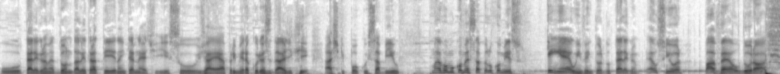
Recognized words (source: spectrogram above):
O Telegram é dono da letra T na internet. Isso já é a primeira curiosidade que acho que poucos sabiam. Mas vamos começar pelo começo. Quem é o inventor do Telegram? É o senhor Pavel Durov.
